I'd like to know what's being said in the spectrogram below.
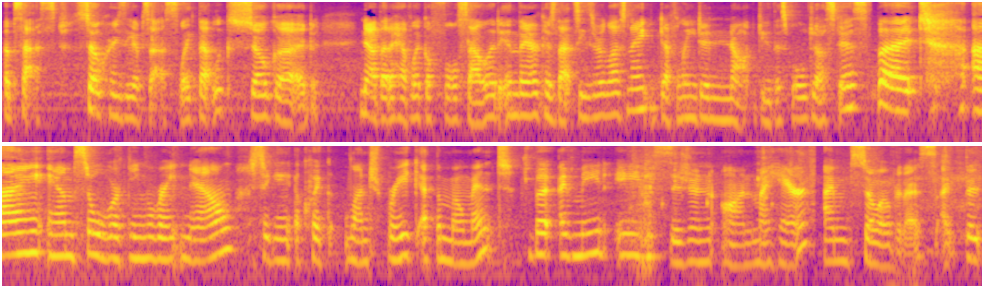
obsessed. So crazy obsessed. Like that looks so good. now that I have like a full salad in there because that Caesar last night definitely did not do this bowl justice. But I am still working right now, just taking a quick lunch break at the moment. But I've made a decision on my hair. I'm so over this. I, th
